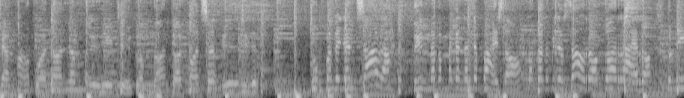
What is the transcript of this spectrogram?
อยากเอากว่านอนละมือให้เธอกลมนอนกอดมอนเสือทุกปันก็ยันเช้าละตื่นมาก็มากันดันจะบ่ายสองมาก็จะมีแต่เศร้าร้องก็รายร้องตอนนี้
